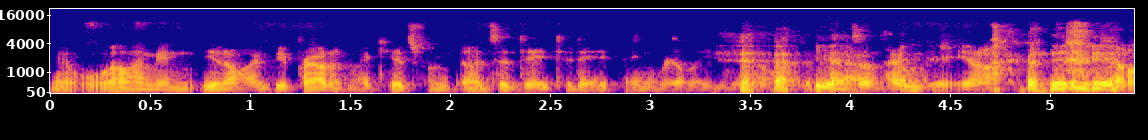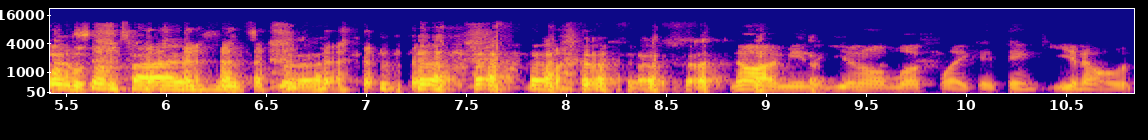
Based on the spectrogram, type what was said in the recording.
Yeah, well, I mean, you know, I'd be proud of my kids from. It's a day to day thing, really. You know, Yeah. how you, it, you know. yeah, sometimes it's uh, no, I mean, you know, look, like I think, you know,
